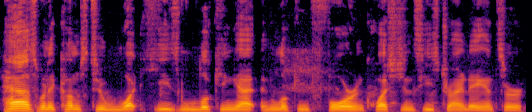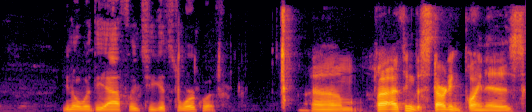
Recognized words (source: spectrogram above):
has when it comes to what he's looking at and looking for and questions he's trying to answer, you know, with the athletes he gets to work with? Um, I think the starting point is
